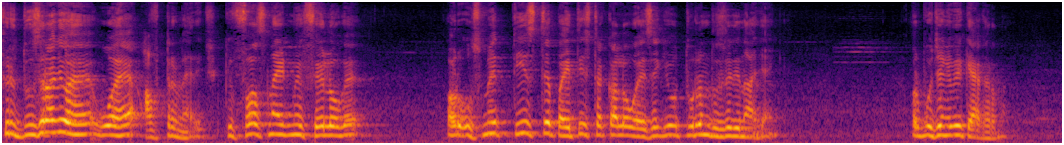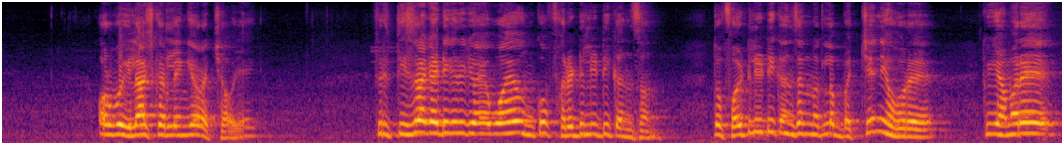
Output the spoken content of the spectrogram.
फिर दूसरा जो है वो है आफ्टर मैरिज कि फ़र्स्ट नाइट में फेल हो गए और उसमें 30 से 35 टक्का लोग ऐसे कि वो तुरंत दूसरे दिन आ जाएँगे और पूछेंगे भाई क्या करना। और वो इलाज कर लेंगे और अच्छा हो जाएगा। फिर तीसरा कैटेगरी जो है, वो है उनको फर्टिलिटी कंसर्न तो फर्टिलिटी कंसर्न मतलब बच्चे नहीं हो रहे, क्योंकि हमारे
